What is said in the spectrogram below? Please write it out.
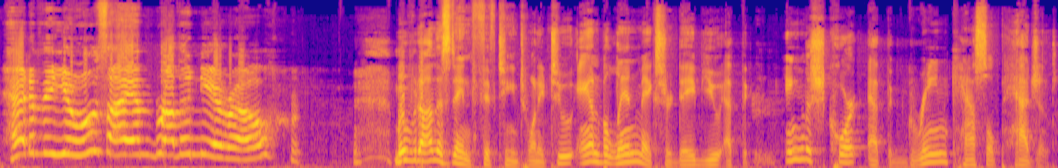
Head of the youth, I am Brother Nero. Moving on this day in 1522, Anne Boleyn makes her debut at the English court at the Green Castle pageant.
